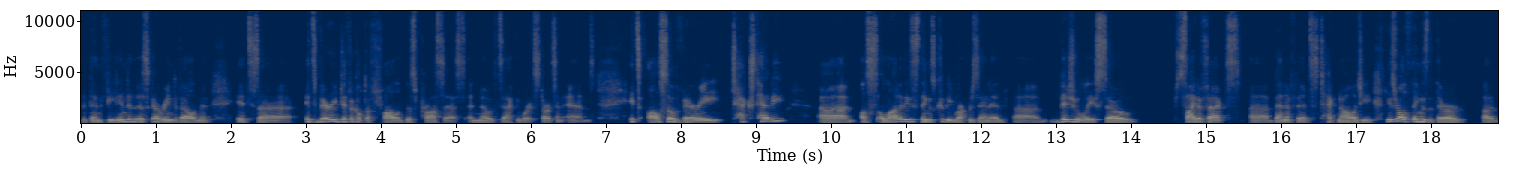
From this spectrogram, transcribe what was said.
that then feed into the discovery and development. It's uh, it's very difficult to follow this process and know exactly where it starts and ends. It's also very text heavy. Uh, a, lot of these things could be represented uh, visually. So side effects, uh, benefits, technology. These are all things that there are a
